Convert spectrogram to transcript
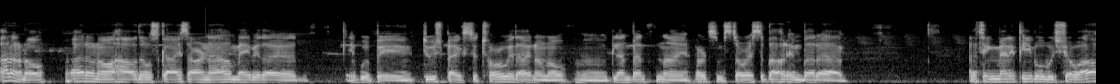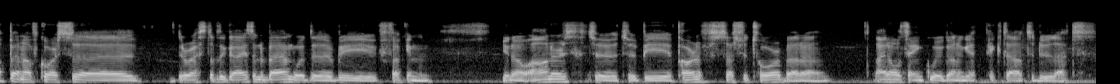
I don't know. I don't know how those guys are now. Maybe they it would be douchebags to tour with. I don't know. Uh, Glenn Benton, I heard some stories about him, but uh, I think many people would show up, and of course, uh, the rest of the guys in the band would uh, be fucking, you know, honored to to be part of such a tour. But uh, I don't think we're gonna get picked out to do that.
